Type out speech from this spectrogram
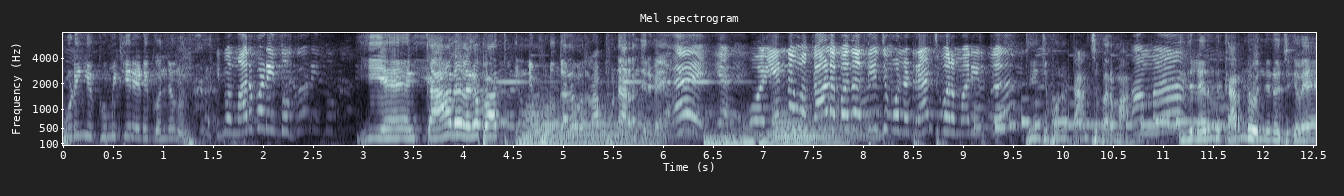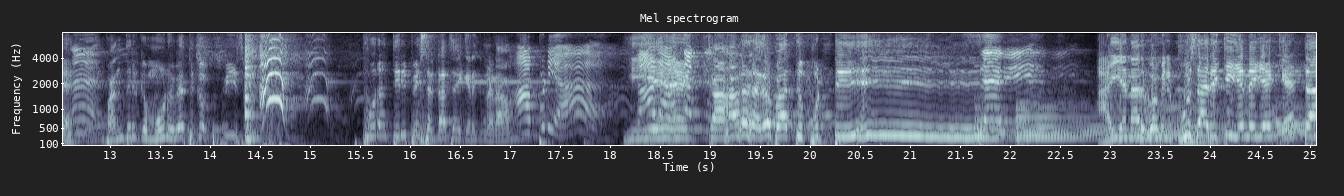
புடுங்கி குமிக்கிறேடி கொஞ்சம். இப்ப மறுபடியும் தூக்கு. ஏன் காலழக பார்த்து இன்னி புடுங்காத ஒரு ரப்பு ஓ, என்ன உன் காலை பார்த்தா தீச்சு போன டிரான்ஸ் போற மாதிரி இருக்கு? தீஞ்சு போனா டான்ஸ் பரமா ஆமா. இதுல இருந்து கரண்ட் வந்துன்னு வச்சுக்கவே. வந்திருக்க மூணு பேத்துக்கு பீஸ் பூரா திருப்பி செட்டாச் ஆகிருக்கு மேடம் அப்படியா? காலை ஏன் அடக்கு. காலழக பார்த்து புட்டு? சரி. ஐயனார் கோவில் பூசாரிக்கு என்னைய கேட்டா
